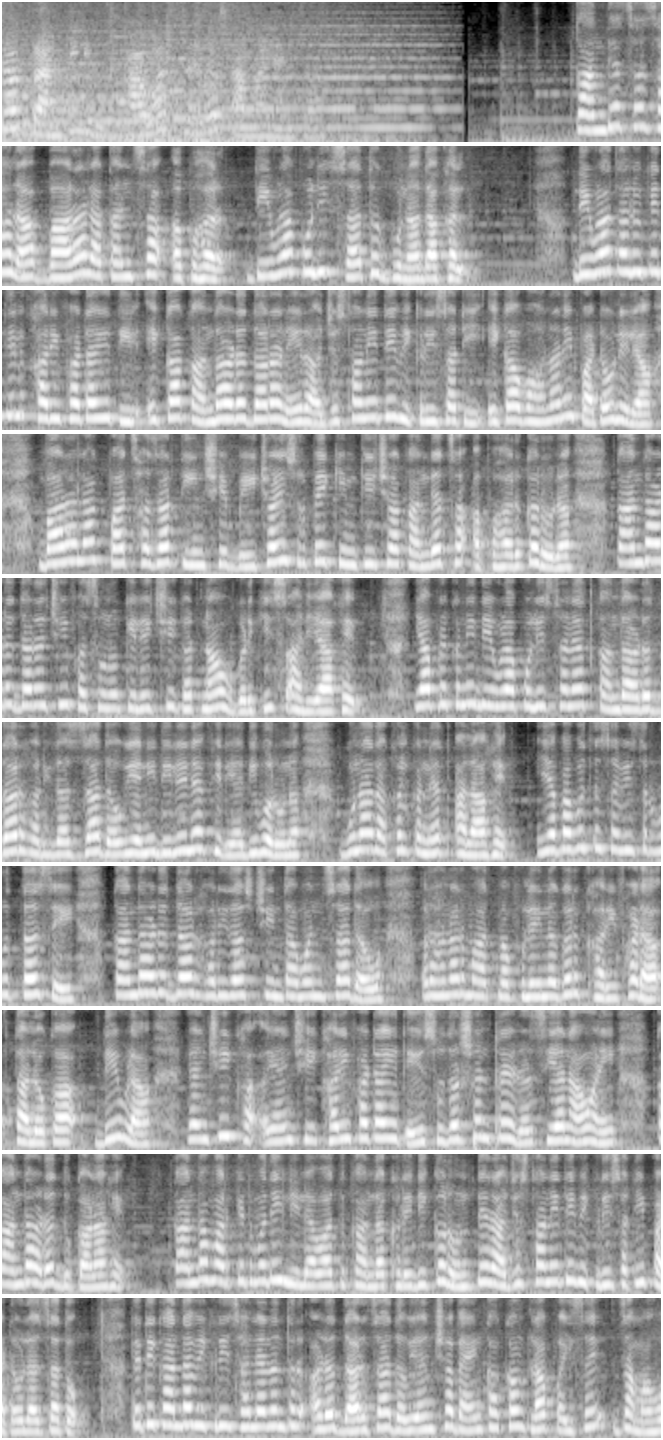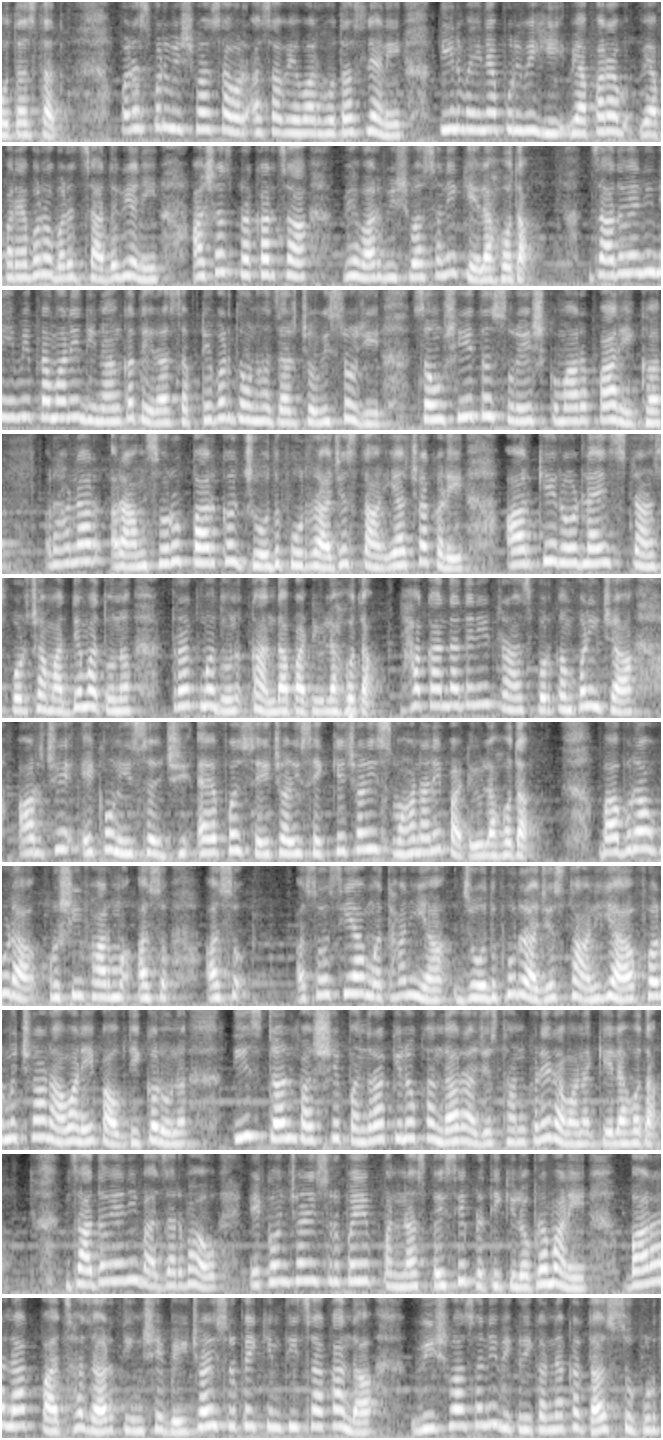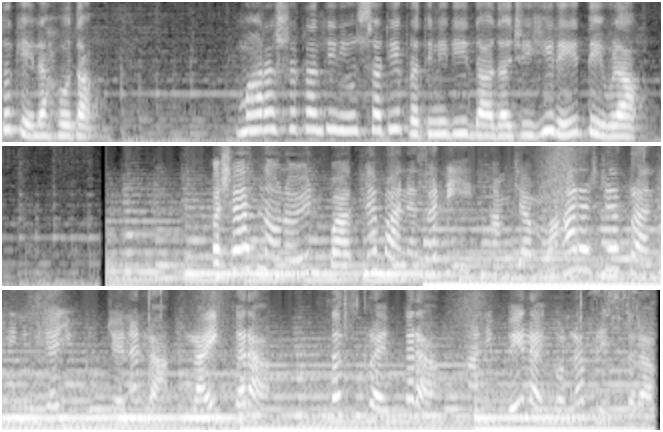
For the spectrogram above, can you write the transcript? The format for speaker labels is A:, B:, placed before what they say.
A: Maharashtra Kranti news आवाज सर्वसामान्यांचा.
B: कांद्याचा झाला बारा लाखांचा अपहर. देवळा पोलिसात गुन्हा दाखल. देवळा तालुक्यातील खारीफाटा येथील एका कांदा आडतदाराने राजस्थान येथे विक्रीसाठी एका वाहनाने पाठवलेल्या बारा लाख पाच हजार तीनशे बेचाळीस रुपये किमतीच्या कांद्याचा अपहार करून कांदा आडतदाराची फसवणूक केल्याची घटना उघडकीस आली आहे. या प्रकरणी देवळा पोलीस ठाण्यात कांदा आडतदार हरिदास जाधव यांनी दिलेल्या फिर्यादीवरून गुन्हा दाखल करण्यात आला आहे. याबाबत सविस्तर वृत्त असे कांदा आडतदार हरिदास चिंतामण जाधव राहणार महात्मा फुले नगर खारीफाडा तालुका देवळा यांची खा यांची खारीफाटा येथे सुदर्शन ट्रेडर्स या नावाने कांदा आडत दुकान आहे. कांदा मार्केटमध्ये लिलावात कांदा खरेदी करून ते राजस्थान येथे विक्रीसाठी पाठवला जातो. तेथे कांदा विक्री झाल्यानंतर अडतदार जाधव यांच्या बँक अकाउंटला पैसे जमा होत असतात. परस्पर विश्वासावर असा व्यवहार होत असल्याने तीन महिन्यापूर्वीही व्यापारा व्यापाऱ्याबरोबर जाधव यांनी अशाच प्रकारचा व्यवहार विश्वासाने केला होता. जाधव यांनी नेहमीप्रमाणे दिनांक तेरा सप्टेंबर दोन हजार चोवीस रोजी संशयित सुरेश कुमार पारिख राहणार रामस्वरूप पार्क जोधपूर राजस्थान याच्याकडे आर के रोड लाईन्स ट्रान्सपोर्टच्या माध्यमातून ट्रक ट्रकमधून कांदा पाठविला होता. हा कांदा त्यांनी ट्रान्सपोर्ट कंपनीच्या आर जे एकोणीस जी एफ सेहेचाळीस एक्केचाळीस वाहनाने पाठविला होता. बाबुराव हुडा कृषी फार्म असो असो असोसिया मथानिया जोधपूर राजस्थान या फर्मच्या नावाने पावती करून तीस टन पाचशे पंधरा किलो कांदा राजस्थानकडे रवाना केला होता. जाधव यांनी बाजारभाव एकोणचाळीस रुपये पन्नास पैसे प्रति किलोप्रमाणे बारा लाख पाच हजार तीनशे बेचाळीस रुपये किमतीचा कांदा विश्वासाने विक्री करण्याकरता सुपूर्द केला होता. महाराष्ट्र क्रांती न्यूजसाठी प्रतिनिधी दादाजी हिरे देवळा
A: अशाच नवनवीन बातम्या पाहण्यासाठी आमच्या महाराष्ट्र क्रांती न्यूज या यूट्यूब चॅनलला लाईक करा सबस्क्राईब करा आणि बेल आयकॉनला प्रेस करा.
